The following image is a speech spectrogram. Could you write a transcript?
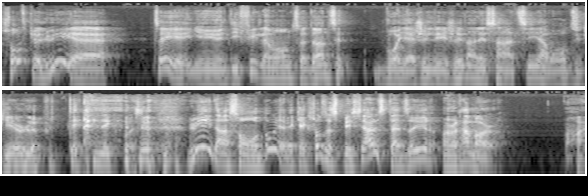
Sauf que lui, euh, tu sais, il y a eu un défi que le monde se donne, c'est de voyager léger dans les sentiers, avoir du gear le plus technique possible. lui, dans son dos, il y avait quelque chose de spécial, c'est-à-dire un rameur. Ouais.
